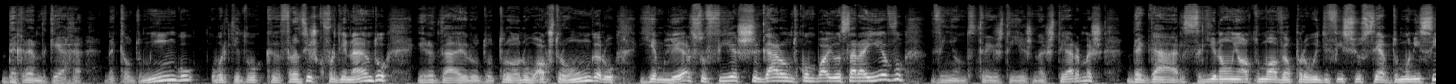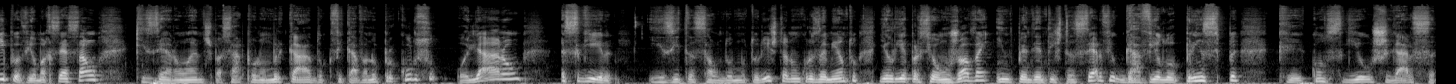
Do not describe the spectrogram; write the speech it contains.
da Grande Guerra. Naquele domingo, o arquiduque Francisco Ferdinando, herdeiro do trono austro-húngaro, e a mulher Sofia chegaram de comboio a Sarajevo, vinham de três dias nas termas, da Gar seguiram em automóvel para o edifício sede do município, havia uma recepção, quiseram antes passar por um mercado que ficava no percurso, olharam, a seguir hesitação do motorista num cruzamento e ali apareceu um jovem independentista sérvio, Gavilo Príncipe, que conseguiu chegar-se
